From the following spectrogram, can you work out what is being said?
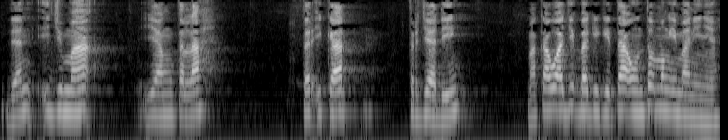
dan ijma yang telah terikat terjadi maka wajib bagi kita untuk mengimaninya.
